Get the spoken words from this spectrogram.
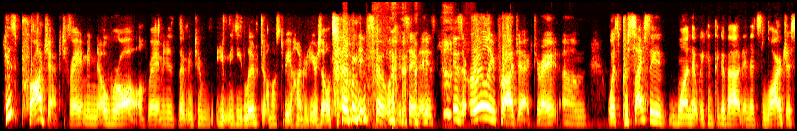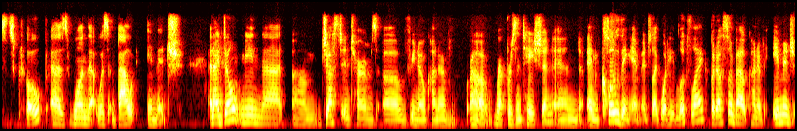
his project, right? I mean, overall, right? I mean, in terms, he, he lived almost to be 100 years old. So, I mean, so I would say that his his early project, right, um, was precisely one that we can think about in its largest scope as one that was about image, and I don't mean that um, just in terms of you know kind of uh, representation and and clothing image, like what he looked like, but also about kind of image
